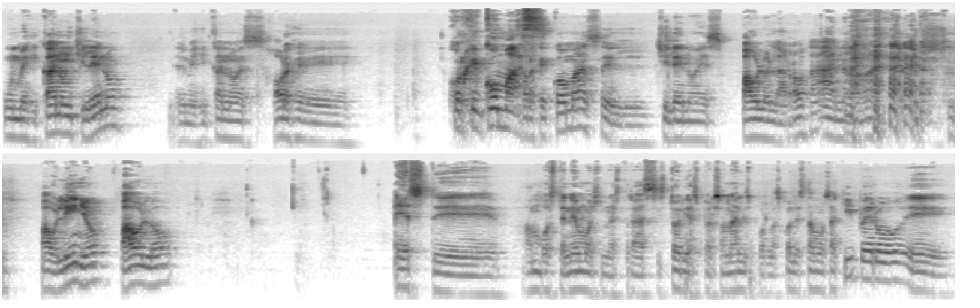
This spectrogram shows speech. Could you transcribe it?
Un mexicano, un chileno. El mexicano es Jorge, Jorge Comas. Jorge Comas, el chileno es Paulo La Roja. Ah, no. Paulinho, Paulo. Este, ambos tenemos nuestras historias personales por las cuales estamos aquí, pero eh,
